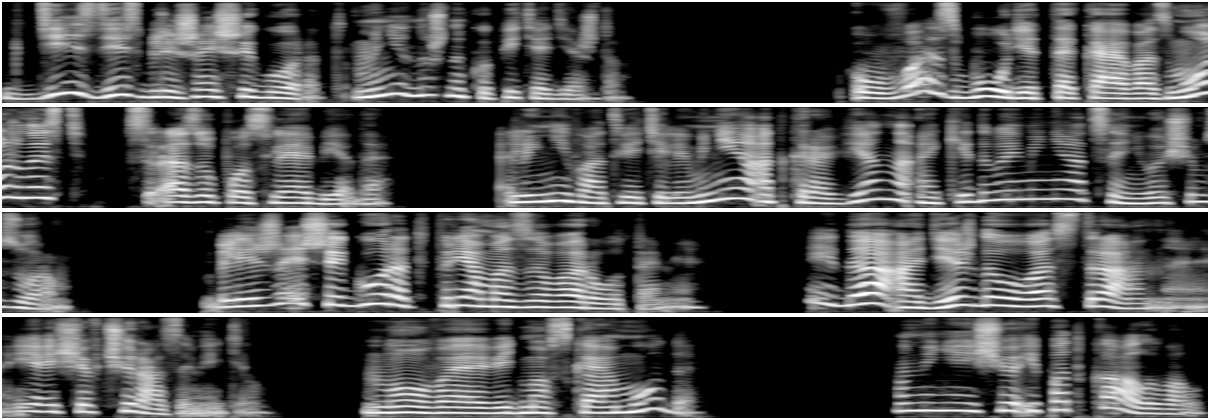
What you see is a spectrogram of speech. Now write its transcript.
Где здесь ближайший город? Мне нужно купить одежду. У вас будет такая возможность сразу после обеда. Лениво ответили мне, откровенно окидывая меня оценивающим взором. Ближайший город прямо за воротами. И да, одежда у вас странная, я еще вчера заметил. Новая ведьмовская мода? Он меня еще и подкалывал.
